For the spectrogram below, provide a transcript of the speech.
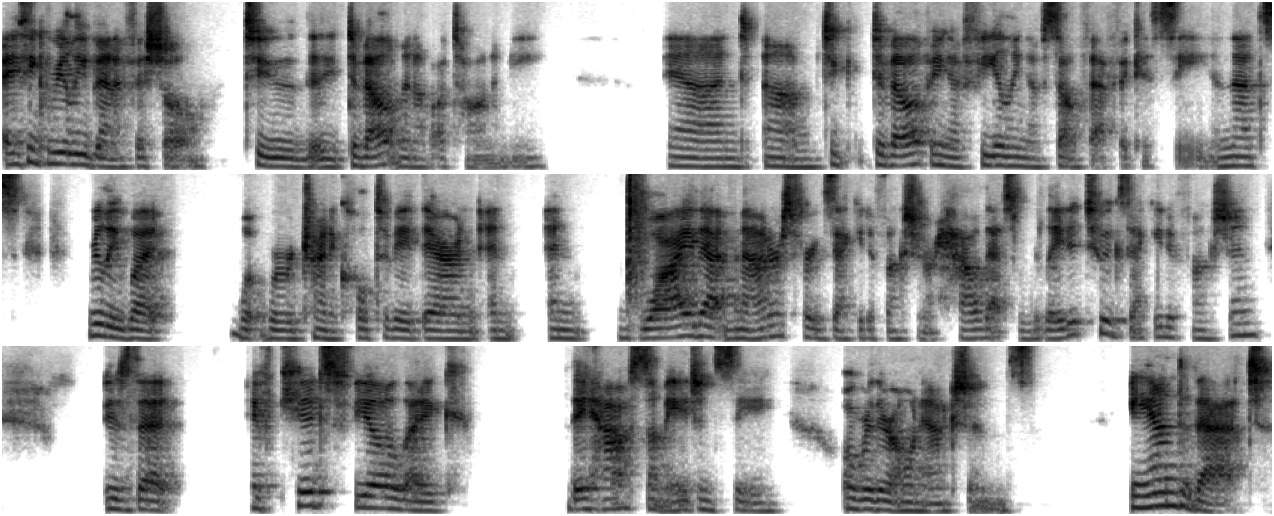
I think, really beneficial to the development of autonomy and um, to developing a feeling of self-efficacy. And that's really what what we're trying to cultivate there and and and why that matters for executive function or how that's related to executive function is that if kids feel like they have some agency over their own actions and that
